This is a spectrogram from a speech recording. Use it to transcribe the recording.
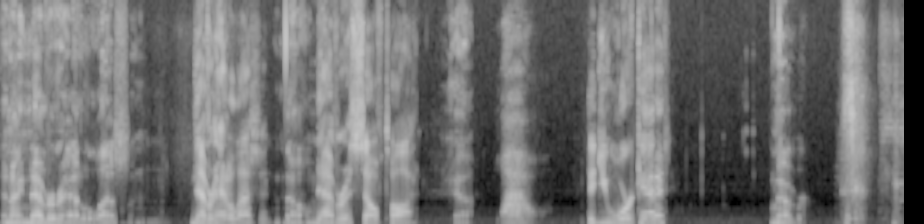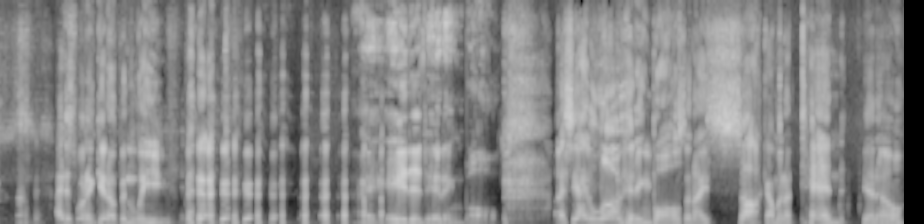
And I never had a lesson. Never had a lesson. No. Never a self taught. Yeah, Wow. Did you work at it? never. I just want to get up and leave. I hated hitting balls. I see. I love hitting balls, and I suck. I'm in a ten. You know.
